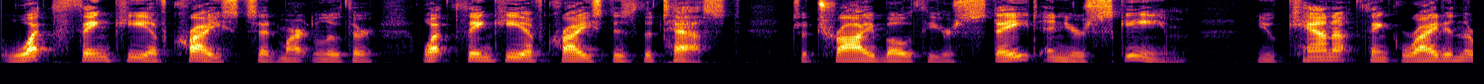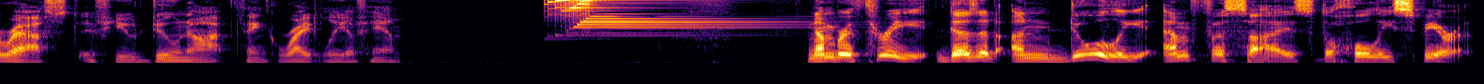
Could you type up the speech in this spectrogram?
What think ye of Christ? said Martin Luther. What think ye of Christ is the test to try both your state and your scheme. You cannot think right in the rest if you do not think rightly of him. Number three, does it unduly emphasize the Holy Spirit?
